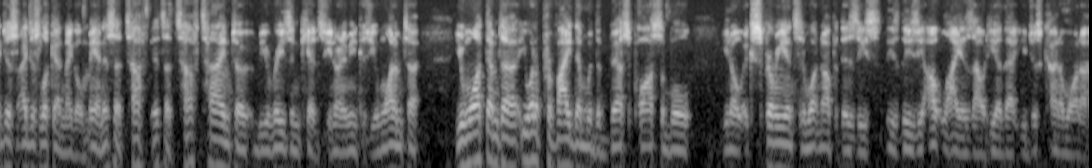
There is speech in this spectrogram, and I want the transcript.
I just I just look at it and I go, man, it's a tough it's a tough time to be raising kids. You know what I mean? Because you want them to, you want them to, you want to provide them with the best possible you know, experience and whatnot. But there's these these these outliers out here that you just kind of want to,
